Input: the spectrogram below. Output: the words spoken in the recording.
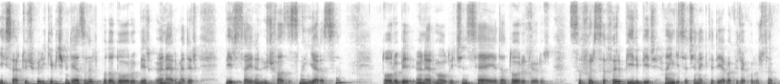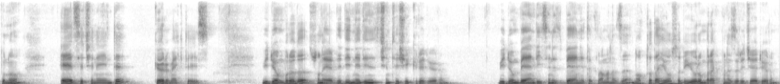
x artı 3 bölü 2 biçiminde yazılır. Bu da doğru bir önermedir. Bir sayının 3 fazlasının yarısı. Doğru bir önerme olduğu için S'ye de doğru diyoruz. 0 0 1 1 hangi seçenekte diye bakacak olursak bunu E seçeneğinde görmekteyiz. Videom burada sona erdi. Dinlediğiniz için teşekkür ediyorum. Videomu beğendiyseniz beğeni tıklamanızı, nokta dahi olsa bir yorum bırakmanızı rica ediyorum.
